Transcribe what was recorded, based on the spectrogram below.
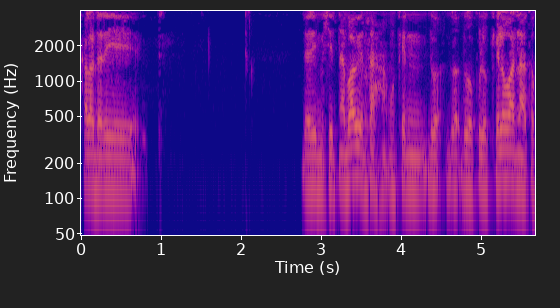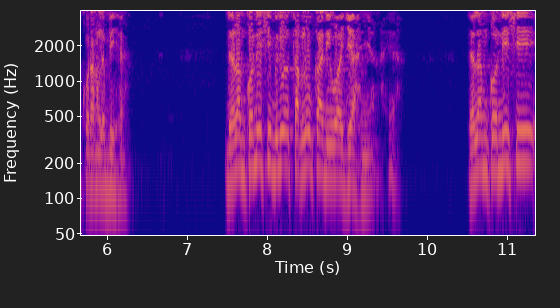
kalau dari dari Masjid Nabawi entah mungkin 20 kiloan atau kurang lebih ya. Dalam kondisi beliau terluka di wajahnya ya. Dalam kondisi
